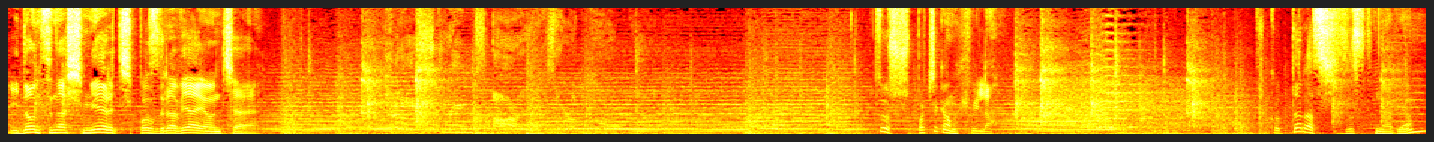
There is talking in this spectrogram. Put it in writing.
Idący na śmierć pozdrawiają cię. Cóż, poczekam chwilę. Tylko teraz się zastanawiam,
